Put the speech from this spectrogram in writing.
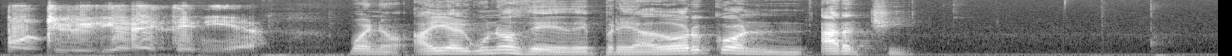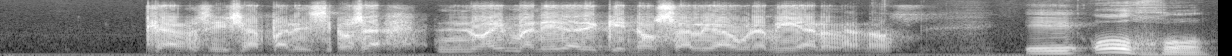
posibilidades tenía? Bueno, hay algunos de Depredador con Archie. Claro, sí, ya aparece. O sea, no hay manera de que no salga una mierda, ¿no? Eh, ojo,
